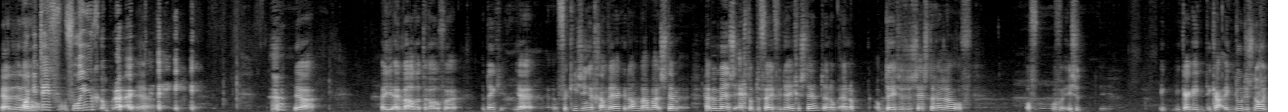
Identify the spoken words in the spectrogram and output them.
Ja, Wordt allemaal- niet eens voor, voor hier gebruikt. Ja. Ja. En we hadden het erover. Denk je, ja, verkiezingen gaan werken dan? Waar, waar stem, hebben mensen echt op de VVD gestemd en op, en op, op D66 en zo? Of, of, of is het. Ik, ik- kijk, ik, ik, ik doe dus nooit.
